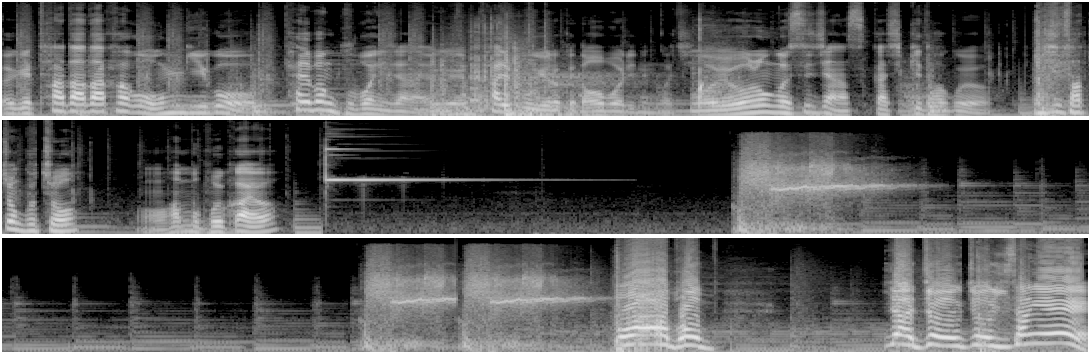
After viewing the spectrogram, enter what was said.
여기 타다닥 하고 옮기고 8번 9번이잖아 여기 8, 9 이렇게 넣어버리는 거지. 뭐 요런 거 쓰지 않았을까 싶기도 하고요. 24.9초. 어 한번 볼까요? 와, 뭐, 야, 저, 저 이상해.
